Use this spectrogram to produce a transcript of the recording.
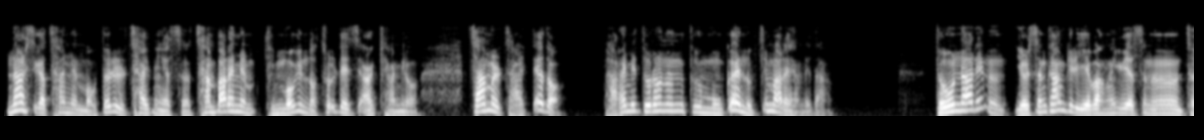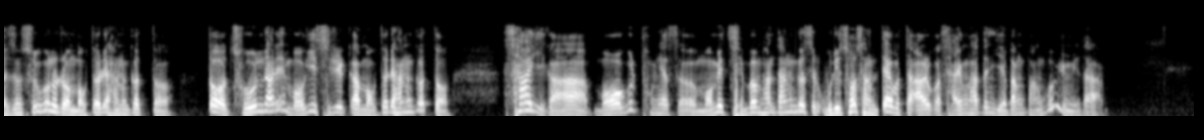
날씨가 차면 목도리를 착용해서 찬바람에 뒷목이 노출되지 않게 하며 잠을 잘 때도 바람이 들어오는 그 문가에 눕지 말아야 합니다. 더운 날에는 열성 감기를 예방하기 위해서는 젖은 수건으로 목도리 하는 것도 또 추운 날에 목이 시릴까 목도리 하는 것도 사기가 목을 통해서 몸에 침범한다는 것을 우리 조상 때부터 알고 사용하던 예방 방법입니다.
